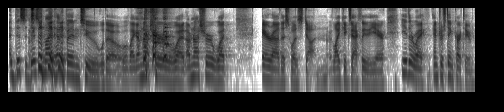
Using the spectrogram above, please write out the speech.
This this might have been too though. Like I'm not sure what I'm not sure what era this was done. Like exactly the year. Either way, interesting cartoon.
